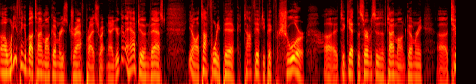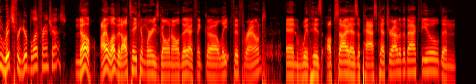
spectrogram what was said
Uh, what do you think about Ty Montgomery's draft price right now? You're going to have to invest, you know, a top 40 pick, top 50 pick for sure, uh, to get the services of Ty Montgomery. Uh, too rich for your blood franchise? No, I love it. I'll take him where he's going all day. I think uh, late fifth round, and with his upside as a pass catcher out of the backfield, and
